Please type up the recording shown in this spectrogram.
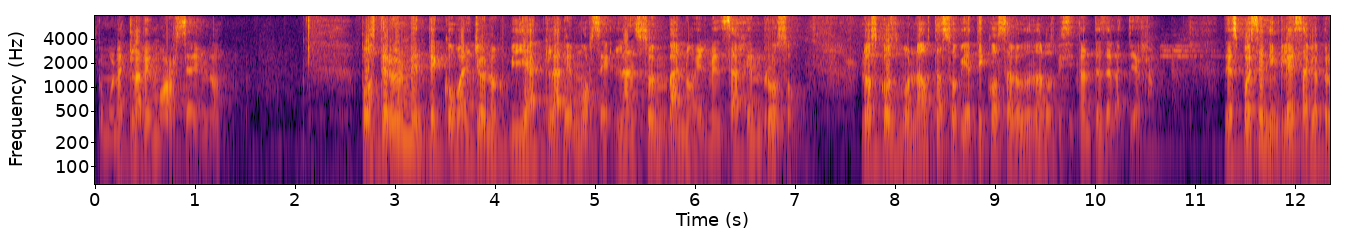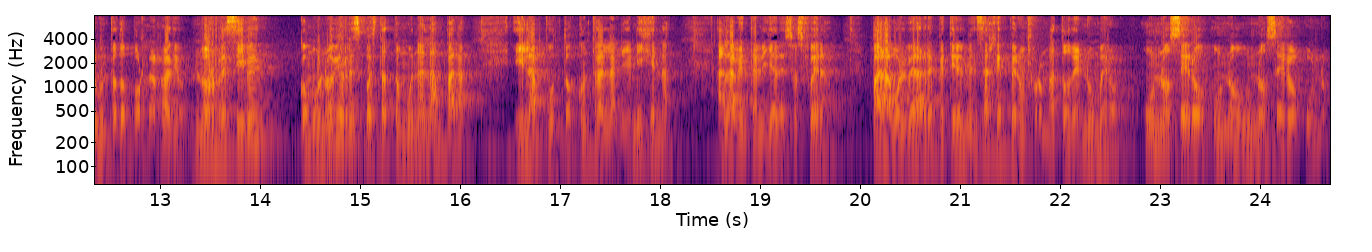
Como una clave morse ahí, ¿no? Posteriormente, Kovalyonok, vía clave Morse, lanzó en vano el mensaje en ruso. Los cosmonautas soviéticos saludan a los visitantes de la Tierra. Después en inglés había preguntado por la radio. ¿Nos reciben? Como no vio respuesta, tomó una lámpara y la apuntó contra el alienígena, a la ventanilla de su esfera, para volver a repetir el mensaje pero en formato de número 101101.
